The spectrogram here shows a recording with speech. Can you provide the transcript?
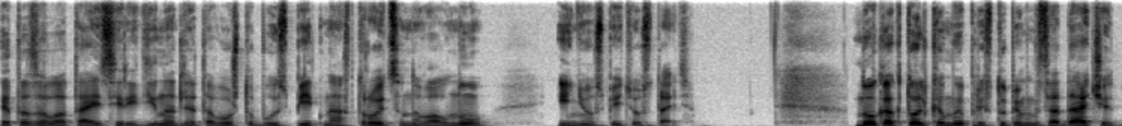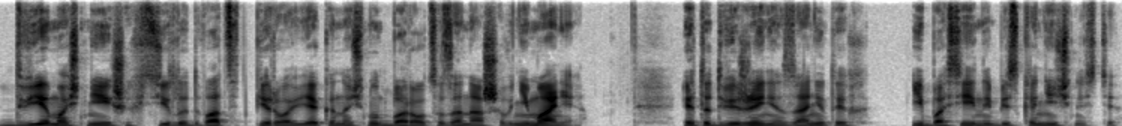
Это золотая середина для того, чтобы успеть настроиться на волну и не успеть устать. Но как только мы приступим к задаче, две мощнейших силы 21 века начнут бороться за наше внимание. Это движение занятых и бассейны бесконечности.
